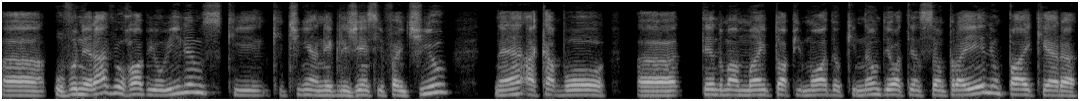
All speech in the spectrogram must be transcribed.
uh, o vulnerável Robbie Williams, que, que tinha negligência infantil, né, acabou uh, tendo uma mãe top model que não deu atenção para ele, um pai que era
